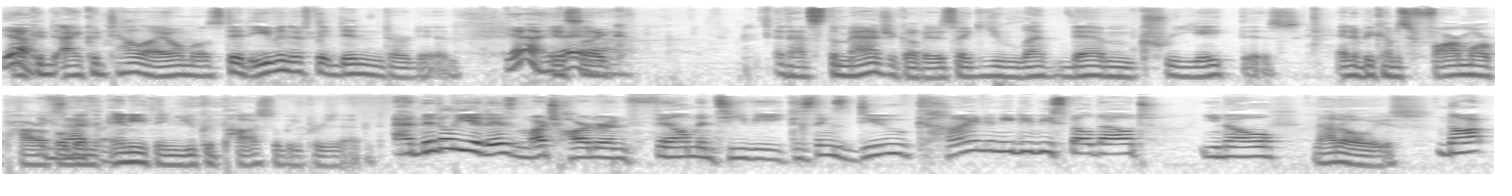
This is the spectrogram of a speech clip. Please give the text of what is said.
Yeah. I could I could tell I almost did, even if they didn't or did. yeah yeah It's yeah. like that's the magic of it. It's like you let them create this, and it becomes far more powerful than anything you could possibly present. admittedly it is much harder in film and tv because things do kind of need to be spelled out you know Not always. not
